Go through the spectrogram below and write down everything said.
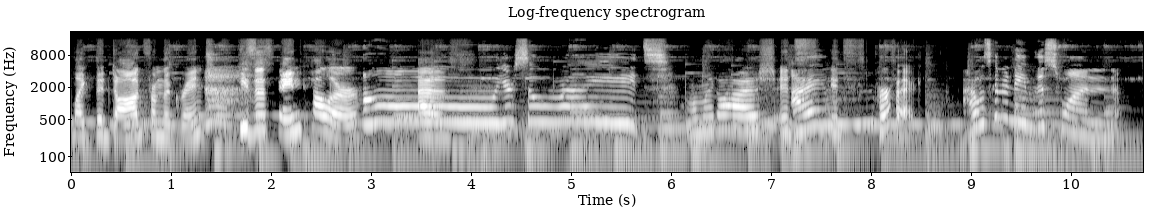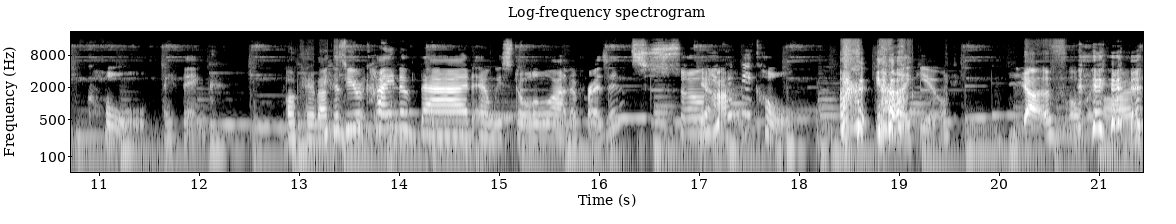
like the dog from the Grinch. He's the same color. oh, right. Oh my gosh, it's I'm- it's perfect. I was gonna name this one Cole, I think. Okay, that's because you were kind of bad and we stole a lot of presents. So you can be Cole. Yeah. I like you. yes. Oh my gosh.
